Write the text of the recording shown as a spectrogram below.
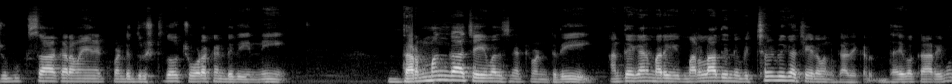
జుగుప్సాకరమైనటువంటి దృష్టితో చూడకండి దీన్ని. ధర్మంగా చేయవలసినటువంటిది. అంతేగాని మరి మరలా దీన్ని విచ్చలవిడిగా చేయడం అని కాదు ఇక్కడ. దైవ కార్యము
